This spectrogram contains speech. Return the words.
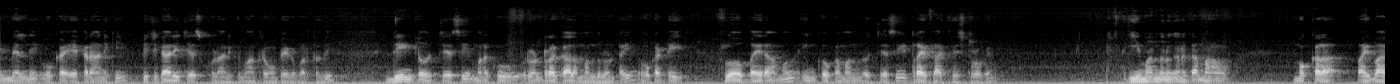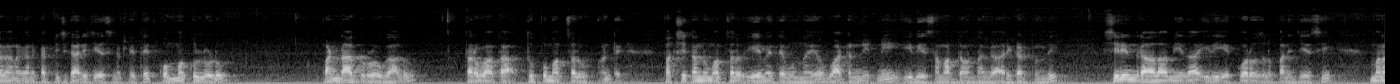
ఎంఎల్ని ఒక ఎకరానికి పిచికారీ చేసుకోవడానికి మాత్రం ఉపయోగపడుతుంది. దీంట్లో వచ్చేసి మనకు రెండు రకాల మందులు ఉంటాయి ఒకటి ఫ్లోపైరాము ఇంకొక మందు వచ్చేసి ట్రైఫ్లాక్సిస్ట్రోబిన్ ఈ మందును కనుక మనం మొక్కల పైభాగాన కనుక పిచికారీ చేసినట్లయితే కొమ్మకుళ్ళుడు పండాకు రోగాలు తర్వాత తుప్పు మచ్చలు అంటే పక్షి కన్ను మచ్చలు ఏమైతే ఉన్నాయో వాటన్నిటిని ఇది సమర్థవంతంగా అరికడుతుంది. శిలీంధ్రాల మీద ఇది ఎక్కువ రోజులు పనిచేసి మన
